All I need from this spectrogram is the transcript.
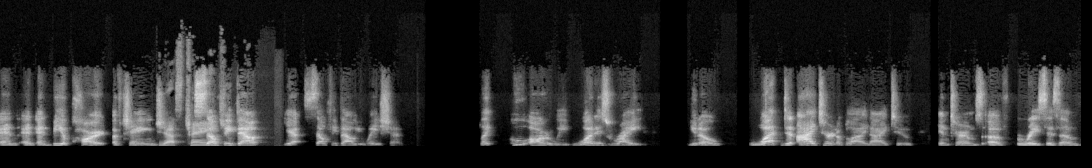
and and and be a part of change. Yes, change. Self eval yeah, self evaluation. Like who are we? What is right? You know, what did I turn a blind eye to in terms of racism?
